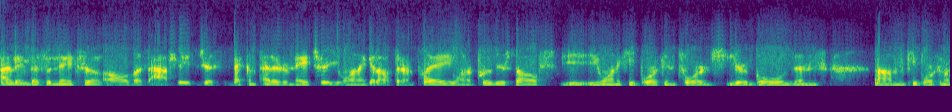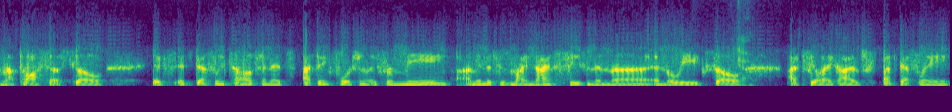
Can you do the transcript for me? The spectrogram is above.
I think that's the nature of all of us athletes, just that competitive nature. You want to get out there and play. You want to prove yourself. You, you want to keep working towards your goals and um, keep working on that process. So it's it's definitely tough, and it's I think fortunately for me, I mean this is my ninth season in the in the league, so. Yeah. I feel like I've I've definitely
